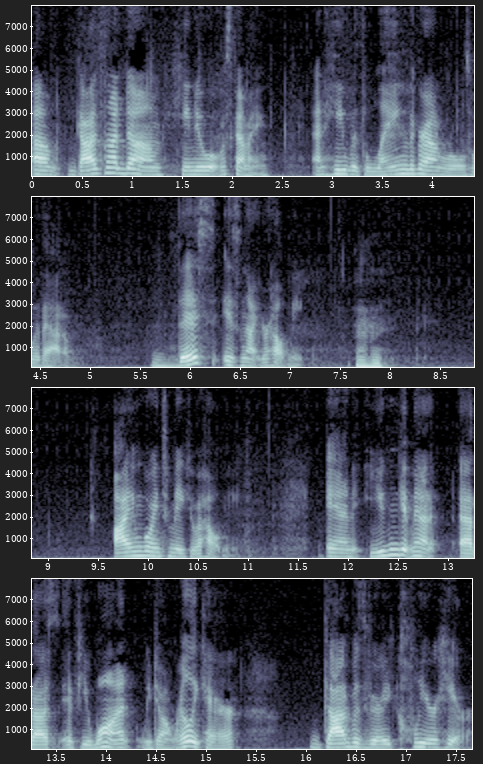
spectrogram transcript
Um, God's not dumb. He knew what was coming, and He was laying the ground rules with Adam. This is not your helpmeet. Mhm. I'm going to make you a helpmeet. And you can get mad at us if you want. We don't really care. God was very clear here.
